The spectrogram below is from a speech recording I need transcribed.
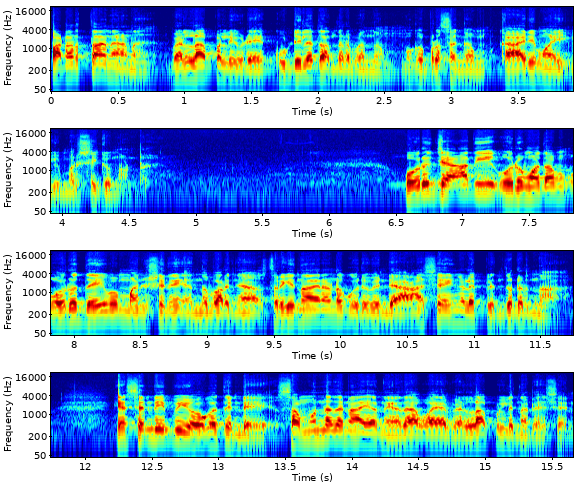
പടർത്താനാണ് വെള്ളാപ്പള്ളിയുടെ കുടിലതന്ത്രമെന്നും മുഖപ്രസംഗം കാര്യമായി വിമർശിക്കുന്നുണ്ട്. ഒരു ജാതി ഒരു മതം ഒരു ദൈവം മനുഷ്യന് എന്ന് പറഞ്ഞ ശ്രീനാരായണ ഗുരുവിന്റെ ആശയങ്ങളെ പിന്തുടരുന്ന എസ് എൻ ഡി പി യോഗത്തിന്റെ സമുന്നതനായ നേതാവായ വെള്ളാപ്പള്ളി നടേശൻ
